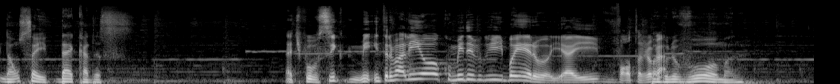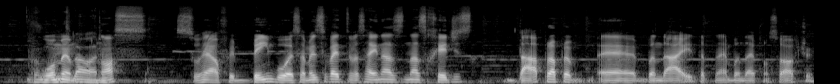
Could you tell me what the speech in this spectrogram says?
Não sei, décadas. É tipo, cinco- intervalinho, comida e banheiro. E aí volta a O jogar. bagulho voou, mano. Foi Voou mesmo. Nossa, surreal. Foi bem boa. Essa mesa você vai, vai sair nas, nas redes da própria é, Bandai, da né, Bandai From Software.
